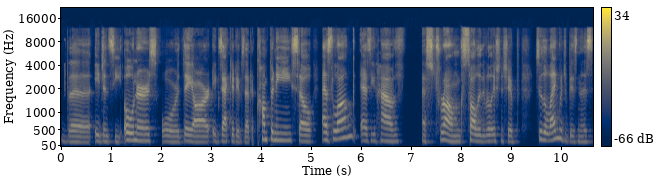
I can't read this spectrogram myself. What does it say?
the agency owners or they are executives at a company. So as long as you have a strong, solid relationship to the language business,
